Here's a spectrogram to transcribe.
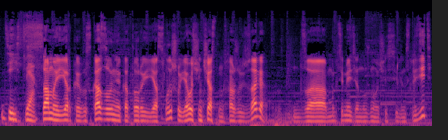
действия. Самое яркое высказывание, которое я слышу, я очень часто нахожусь в зале, за мультимедиа нужно очень сильно следить.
